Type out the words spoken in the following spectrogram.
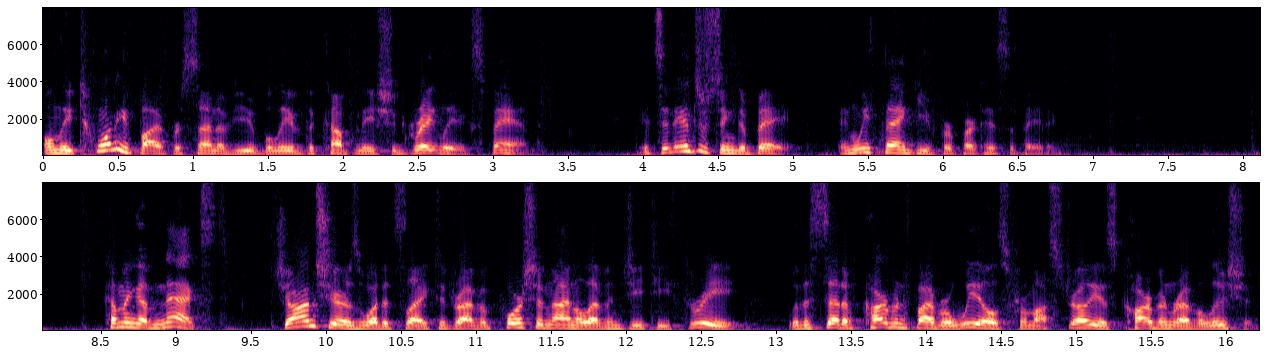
Only 25% of you believe the company should greatly expand. It's an interesting debate, and we thank you for participating. Coming up next, John shares what it's like to drive a Porsche 911 GT3 with a set of carbon fiber wheels from Australia's Carbon Revolution.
